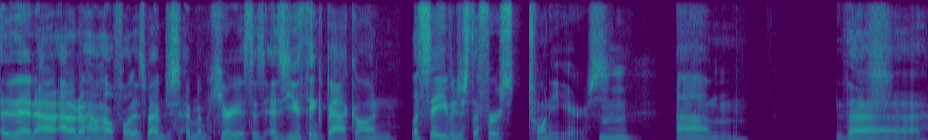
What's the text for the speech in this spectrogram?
and then I, I don't know how helpful it is, but I'm just I'm, I'm curious as as you think back on, let's say even just the first 20 years, hmm um, the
